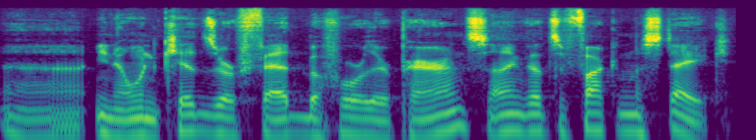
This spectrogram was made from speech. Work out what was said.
uh, you know, when kids are fed before their parents, I think that's a fucking mistake.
